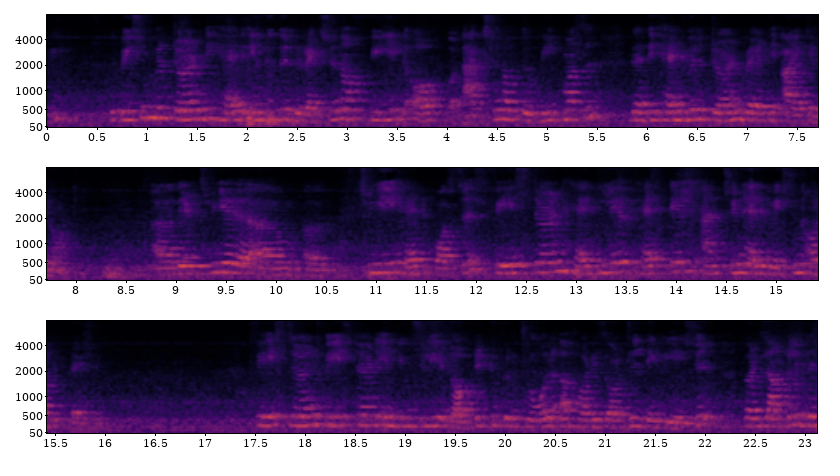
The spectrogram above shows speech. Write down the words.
field. The patient will turn the head into the direction of field of action of the weak muscle that the head will turn where the eye cannot. Uh, there are three, uh, um, uh, three head postures, face turn, head lift, head tilt and chin elevation or depression. Face turn. Face turn is usually adopted to control a horizontal deviation. For example, if the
